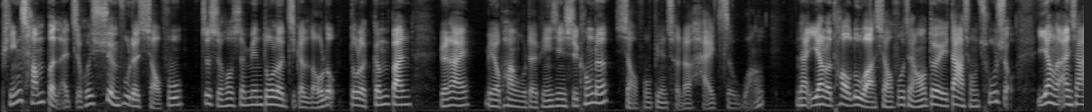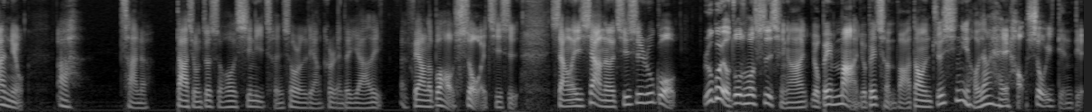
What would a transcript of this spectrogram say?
平常本来只会炫富的小夫，这时候身边多了几个喽喽，多了跟班。原来没有胖虎的平行时空呢，小夫变成了孩子王。那一样的套路啊，小夫想要对大雄出手，一样的按下按钮啊。惨了，大雄这时候心里承受了两个人的压力，非常的不好受诶，其实想了一下呢，其实如果如果有做错事情啊，有被骂，有被惩罚到，你觉得心里好像还好受一点点。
